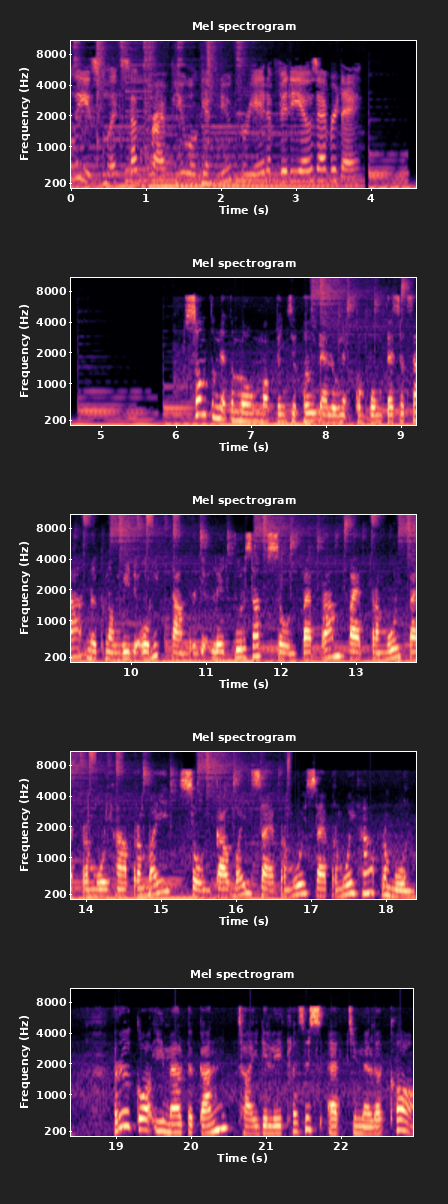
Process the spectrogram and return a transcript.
Please click subscribe. You will get new creative videos every day. សូមទំនាក់ទំនងមកទិញសៀវភៅដែលលោកអ្នកកំពុងតែសិក្សានៅក្នុងវីដេអូនេះតាមរយៈលេខទូរស័ព្ទ0858686093464659ឬក៏អ៊ីមែលទៅកាន់ thaidailyclasses@gmail.com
